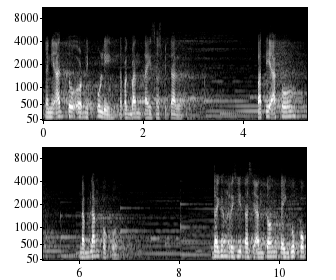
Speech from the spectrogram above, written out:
nga ni Adto or ni Puli sa pagbantay sa ospital. Pati ako, nablangko ko. Daghang resita si Anton kay gupok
